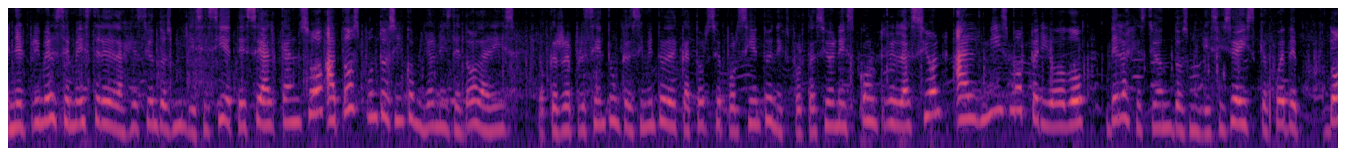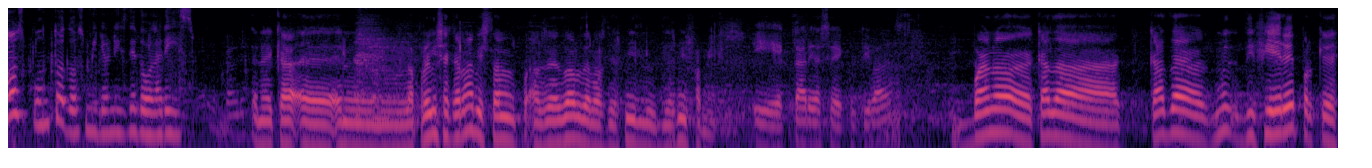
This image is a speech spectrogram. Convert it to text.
En el primer semestre de la gestión 2017 se alcanzó a 2.5 millones de dólares, lo que representa un crecimiento del 14% en exportaciones con relación al mismo periodo de la gestión 2016, que fue de 2.2 millones de dólares. Eh, en, la provincia de Carnavi están alrededor de los 10.000 familias. ¿Y hectáreas eh, cultivadas? Bueno, cada, cada difiere porque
